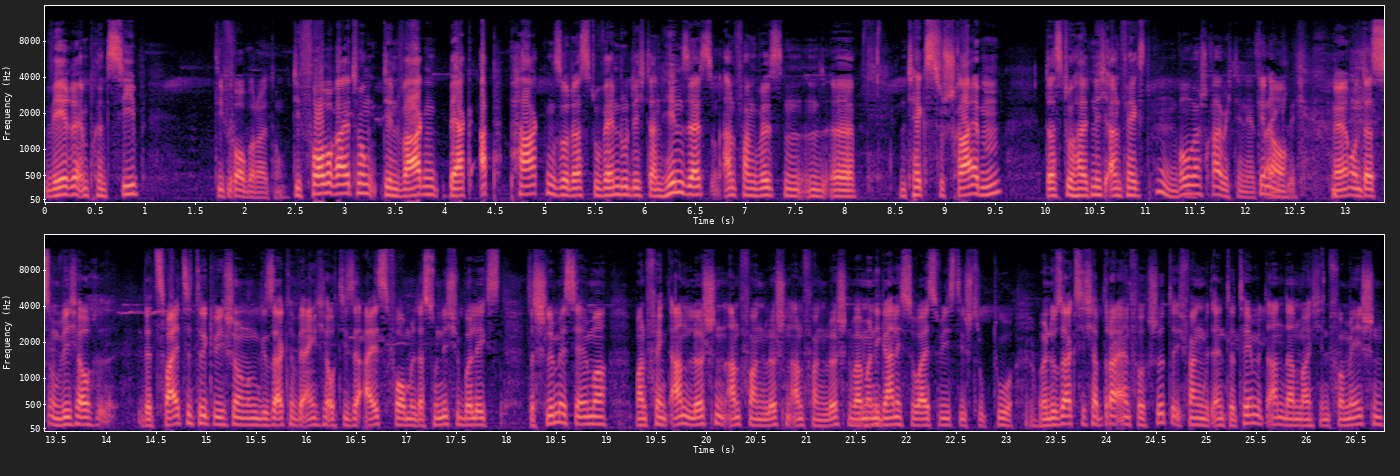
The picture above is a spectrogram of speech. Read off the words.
wäre im Prinzip die Vorbereitung. Die Vorbereitung, den Wagen bergab parken, sodass du, wenn du dich dann hinsetzt und anfangen willst, einen, äh, einen Text zu schreiben, dass du halt nicht anfängst, hm, worüber schreibe ich denn jetzt genau. eigentlich? Ja, und das, und wie ich auch der zweite Trick, wie ich schon gesagt habe, wäre eigentlich auch diese Eisformel, dass du nicht überlegst. Das Schlimme ist ja immer, man fängt an, löschen, anfangen, löschen, anfangen, löschen, weil man mhm. gar nicht so weiß, wie ist die Struktur. Und wenn du sagst, ich habe drei einfache Schritte, ich fange mit Entertainment an, dann mache ich Information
